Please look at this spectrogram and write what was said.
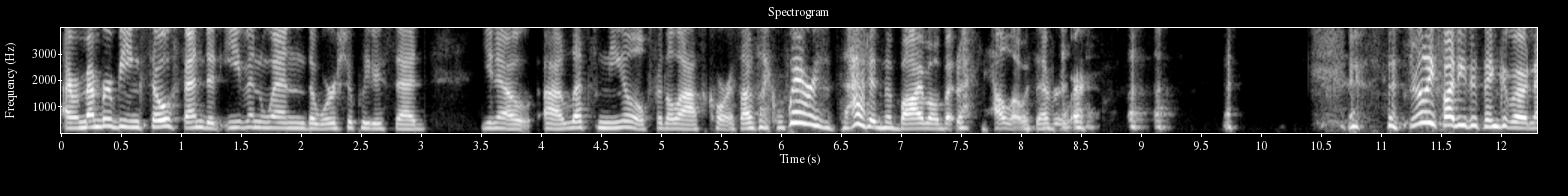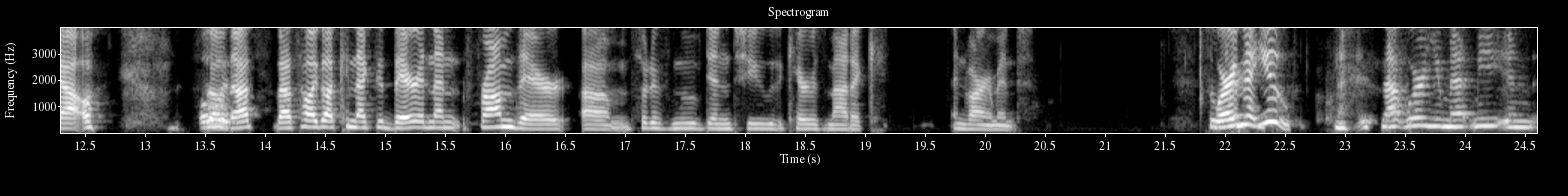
I remember being so offended, even when the worship leader said, you know, uh, let's kneel for the last chorus. I was like, where is that in the Bible? But hello, it's everywhere. It's, it's, really funny to think about now. So oh, that's that's how I got connected there, and then from there, um, sort of moved into the charismatic environment. So where, where I met you. is that where you met me in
